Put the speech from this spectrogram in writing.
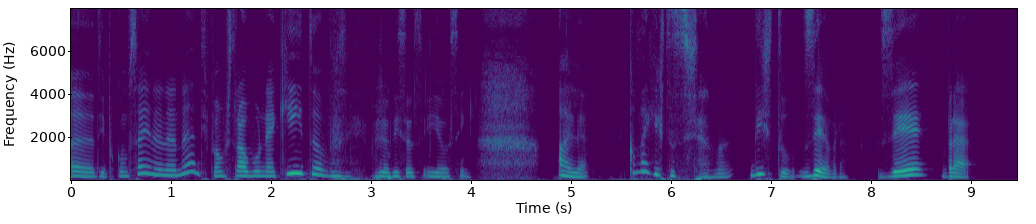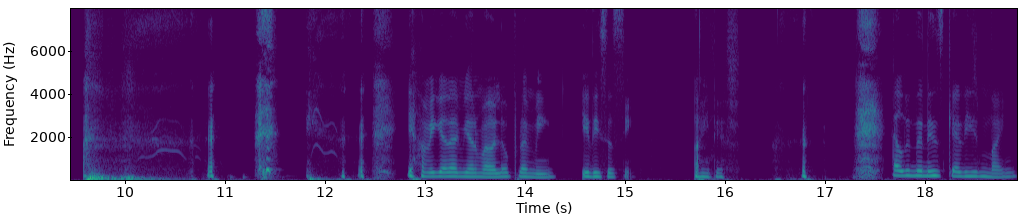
uh, tipo, comecei nananã, tipo, a mostrar o bonequito, mas eu disse assim, e eu assim, olha, como é que isto se chama? Diz tu, zebra. Zebra. e a amiga da minha irmã olhou para mim e disse assim, oh Inês, ela ainda nem sequer diz mãe.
